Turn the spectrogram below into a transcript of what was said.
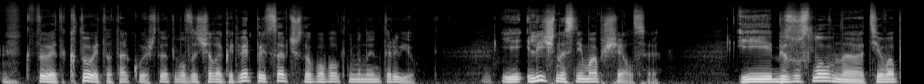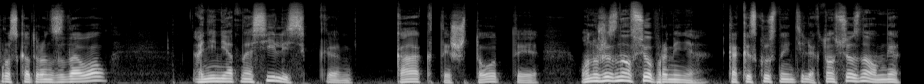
Кто это? Кто это такой? Что это был за человек? А теперь представьте, что я попал к нему на интервью. И лично с ним общался. И, безусловно, те вопросы, которые он задавал, они не относились к как ты, что ты. Он уже знал все про меня, как искусственный интеллект. Он все знал. Он мне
